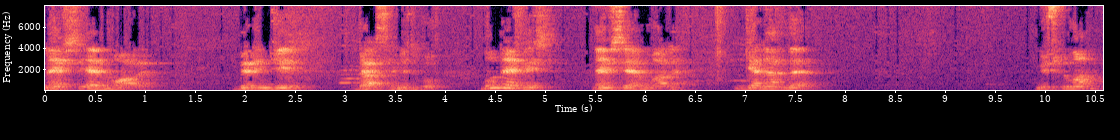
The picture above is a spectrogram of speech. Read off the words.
Nefsi emmare. Birinci dersimiz bu. Bu nefis, nefsi emmare genelde Müslüman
